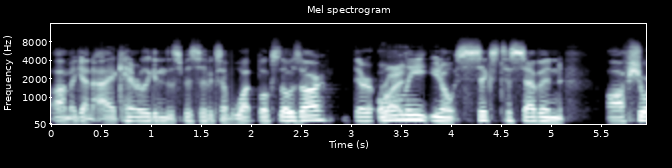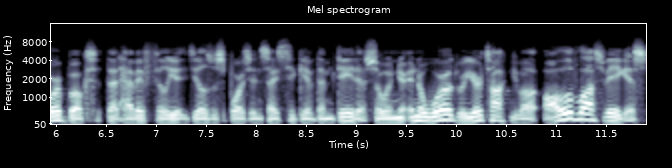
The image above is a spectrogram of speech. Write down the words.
um, again i can't really get into the specifics of what books those are they're right. only, you know, six to seven offshore books that have affiliate deals with Sports Insights to give them data. So when you're in a world where you're talking about all of Las Vegas,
